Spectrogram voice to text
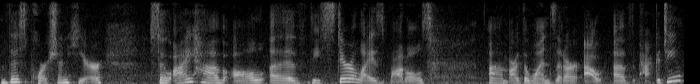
this portion here. So I have all of the sterilized bottles um, are the ones that are out of the packaging.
